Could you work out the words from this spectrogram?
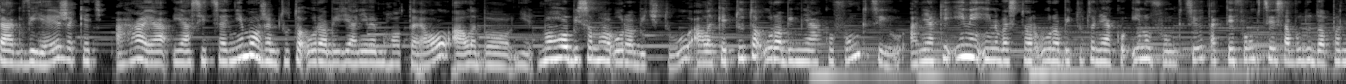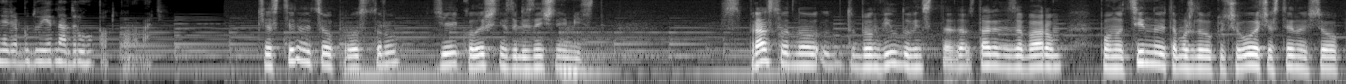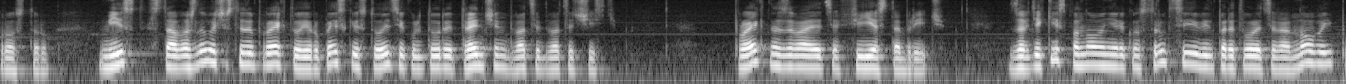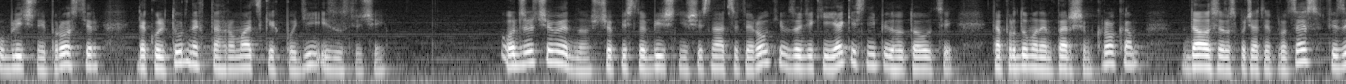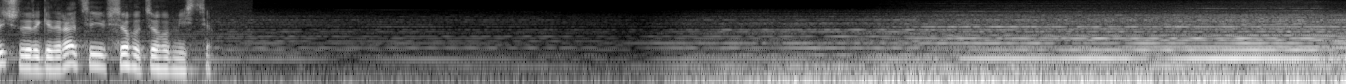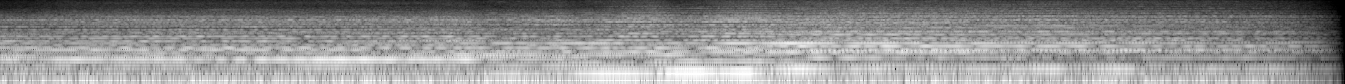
tak vie, že keď, aha, ja, ja síce nemôžem túto urobiť, ja neviem, hotel, alebo nie, mohol by som ho urobiť tu, ale keď túto urobím nejakú funkciu a nejaký iný investor urobí túto nejakú inú funkciu, tak tie funkcie sa budú doplňať a budú jedna druhú podporovať. Частиною цього простору є й колишній залізничний міст. Справство одного Бронвілду він ста- стане незабаром повноцінною та, можливо, ключовою частиною всього простору. Міст став важливою частиною проєкту Європейської столиці культури Тренчин 2026. Проєкт називається Fiesta Bridge. Завдяки спланованій реконструкції він перетвориться на новий публічний простір для культурних та громадських подій і зустрічей. Отже, очевидно, що після більш ніж 16 років, завдяки якісній підготовці та продуманим першим крокам, вдалося розпочати процес фізичної регенерації всього цього місця.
